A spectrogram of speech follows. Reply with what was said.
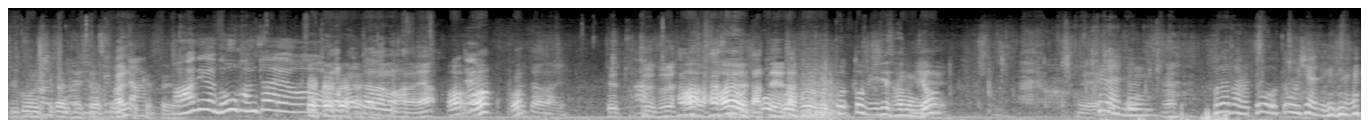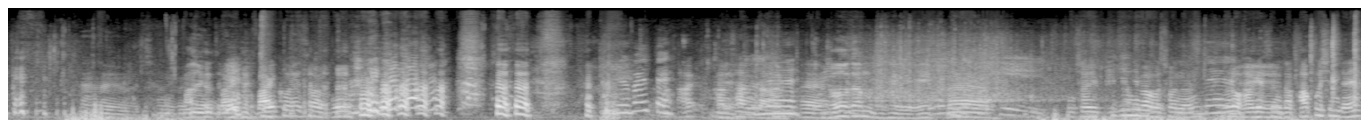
즐거운 시간 되셨으면. 좋겠어요. 아니요, 너무 감사해요. 하나 빨대 하나만 가나요? 어? 네? 어? 어? 빨대 하나. 저, 저, 저, 아, 하나, 아유, 하나, 뭐, 나트에, 뭐야. 뭐야, 뭐야, 또, 또 미리 사는겨? 네. 네. 큰일 났네. 보다 바로 또, 또 오셔야 되겠네. 아유, 참, 이거 아니, 이제 마이크, 마이크 회사하고. 네, 빨대. 아, 감사합니다. 네. 네. 저도 한번 드세요. 예. 네. 그럼 저희 PD님하고 저는 네. 물러가겠습니다. 바쁘신데. 네,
